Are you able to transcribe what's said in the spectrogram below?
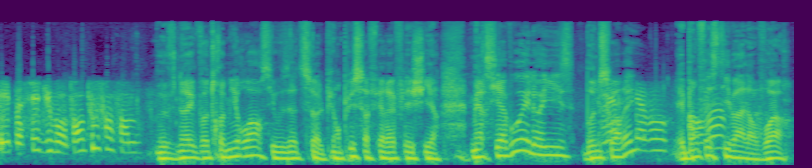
et passer du bon temps tous ensemble. Vous venez avec votre miroir si vous êtes seul. Puis en plus, ça fait réfléchir. Merci à vous, Héloïse. Bonne Merci soirée. à vous. Et bon Au festival. Au revoir.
